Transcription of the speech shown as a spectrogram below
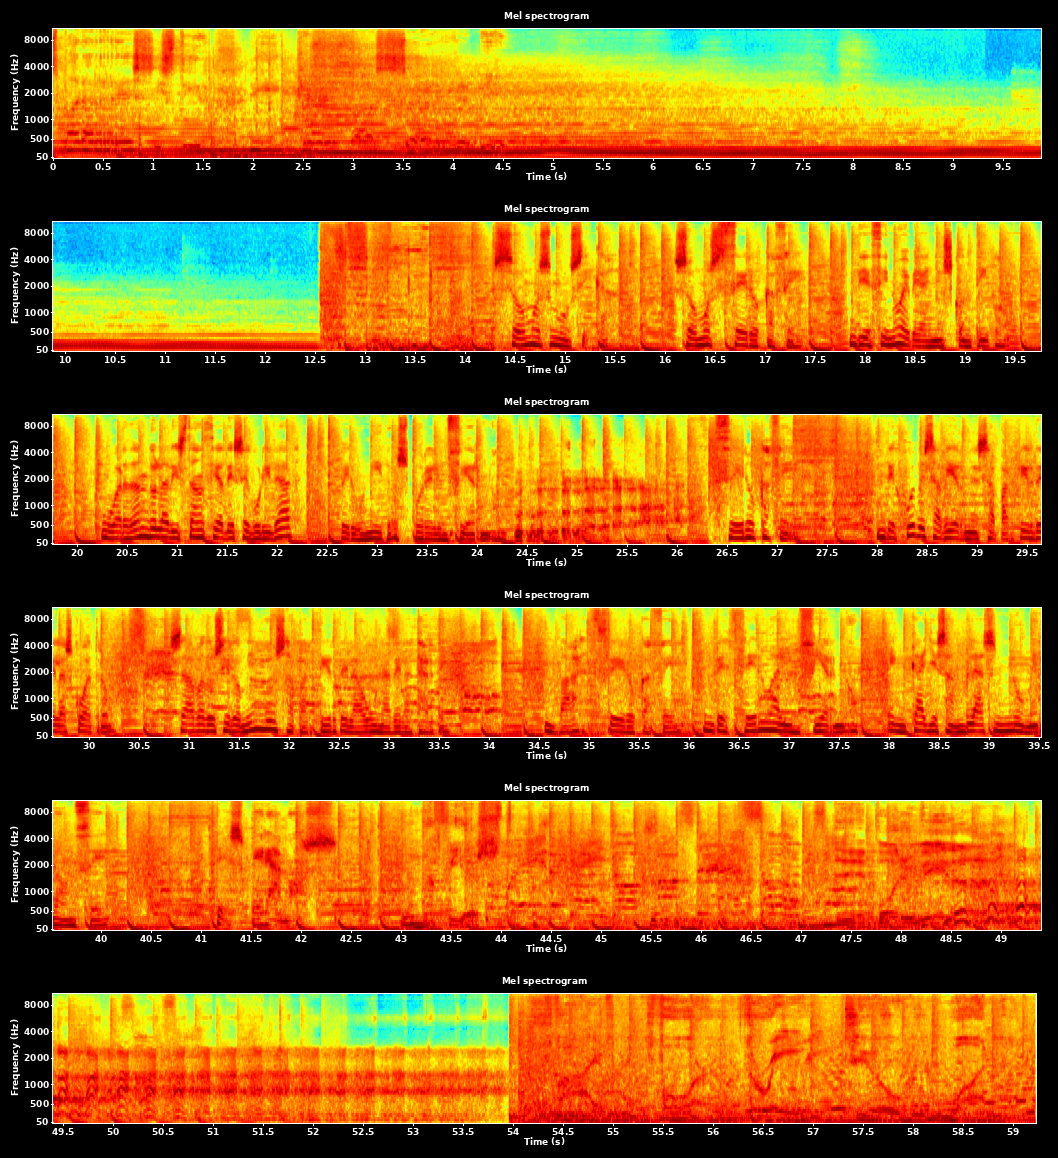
para resistir. ¿Y qué va a ser de mí? Somos música. Somos Cero Café. 19 años contigo. Guardando la distancia de seguridad, pero unidos por el infierno. Cero Café. De jueves a viernes a partir de las 4. Sábados y domingos a partir de la 1 de la tarde. Bar Cero Café. De cero al infierno. En calle San Blas número 11. Te esperamos. Una fiesta. De por vida. Five, four, three, two,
